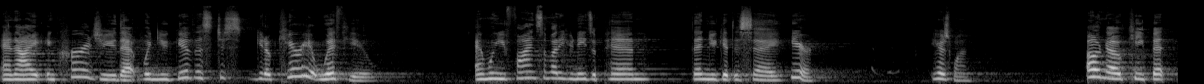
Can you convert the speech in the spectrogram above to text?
And I encourage you that when you give this, just you know, carry it with you. And when you find somebody who needs a pen, then you get to say, "Here, here's one." Oh no, keep it.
